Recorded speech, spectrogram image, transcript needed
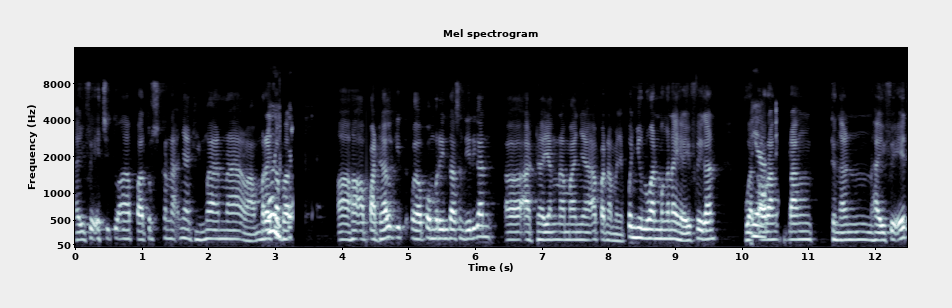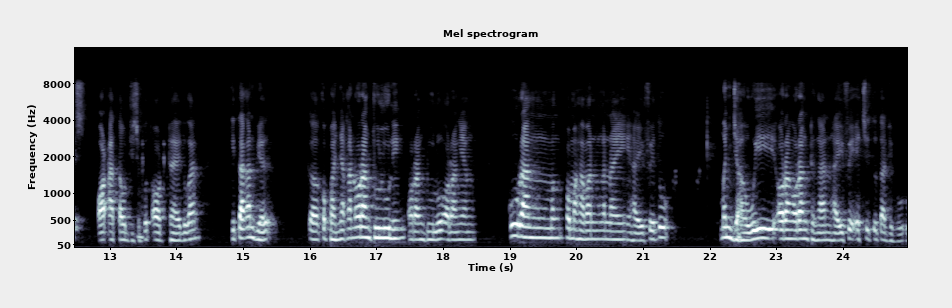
HIV AIDS itu apa, terus kenanya gimana. Nah, Oh mereka iya. ba- ah, ah, padahal kita, eh, pemerintah sendiri kan eh, ada yang namanya apa namanya penyuluhan mengenai HIV kan, buat Iya. orang-orang dengan HIV AIDS or, atau disebut ODA itu kan, kita kan biar ke- kebanyakan orang dulu nih, orang dulu orang yang kurang pemahaman mengenai HIV itu menjauhi orang-orang dengan HIV AIDS itu tadi Bu.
